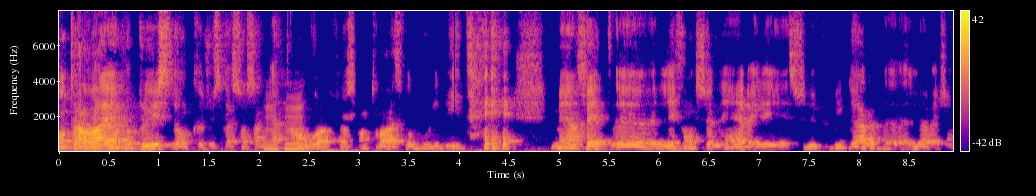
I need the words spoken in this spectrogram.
on travaille un peu plus, donc jusqu'à 64 mm -hmm. ans, voire 63, comme vous le dites. Mais en fait, euh, les fonctionnaires et les sud publics gardent leur régime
